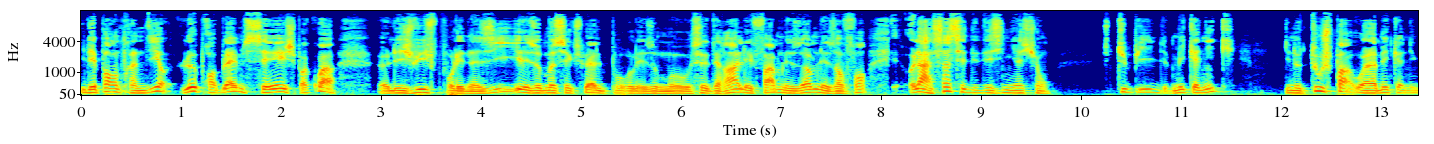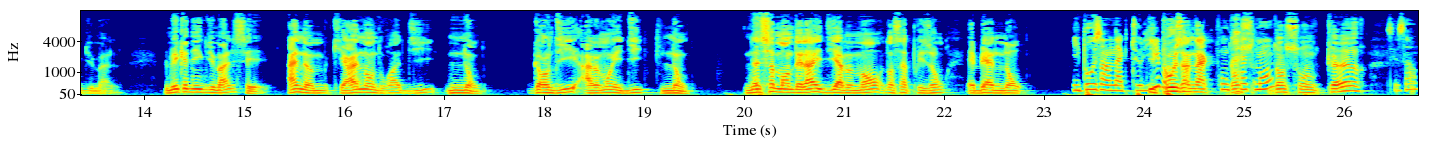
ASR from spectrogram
il n'est pas en train de dire le problème c'est, je sais pas quoi, euh, les juifs pour les nazis, les homosexuels pour les homos, etc., les femmes, les hommes, les enfants. Là, ça c'est des désignations stupides, mécaniques, qui ne touchent pas à la mécanique du mal. Le mécanique du mal, c'est un homme qui à un endroit dit non. Gandhi, à un moment, il dit non. Nelson Mandela, il dit à un moment, dans sa prison, eh bien non. Il pose un acte libre. Il pose un acte concrètement dans, son cœur. C'est ça.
